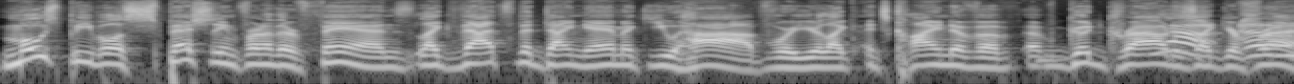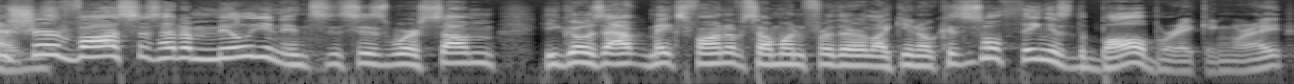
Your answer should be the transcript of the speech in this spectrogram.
most people, especially in front of their fans, like that's the dynamic you have where you're like, it's kind of a, a good crowd is like your and friends. I'm sure Voss has had a million instances where some he goes out makes fun of someone for their like you know because this whole thing is the ball breaking right.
